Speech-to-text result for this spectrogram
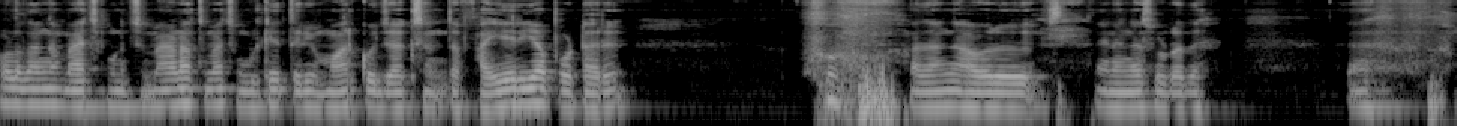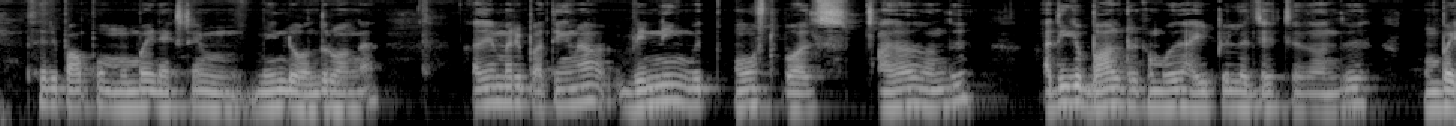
அவ்வளோதாங்க மேட்ச் முடிச்சு மேன் ஆஃப் த மேட்ச் உங்களுக்கே தெரியும். மார்க்கோ ஜாக்சன் த ஃபயரியாக போட்டார். அதாங்க அவர் என்னங்க சொல்கிறது சரி பார்ப்போம். மும்பை நெக்ஸ்ட் டைம் மீண்டும் வந்துடுவாங்க அதே மாதிரி பார்த்தீங்கன்னா வின்னிங் வித் மோஸ்ட் பால்ஸ் அதாவது வந்து அதிக பால் இருக்கும்போது ஐபிஎல்லில் ஜெயித்தது வந்து மும்பை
